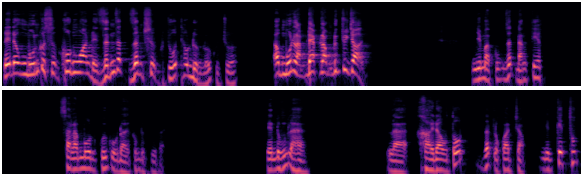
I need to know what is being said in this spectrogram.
nên ông muốn có sự khôn ngoan để dẫn dắt dân sự của Chúa theo đường lối của Chúa. Ông muốn làm đẹp lòng Đức Chúa Trời. Nhưng mà cũng rất đáng tiếc, Salomon cuối cuộc đời không được như vậy nên đúng là là khởi đầu tốt rất là quan trọng, nhưng kết thúc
